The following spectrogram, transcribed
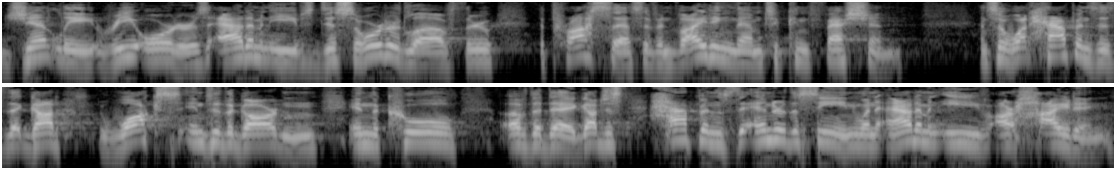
gently reorders Adam and Eve's disordered love through the process of inviting them to confession. And so what happens is that God walks into the garden in the cool of the day. God just happens to enter the scene when Adam and Eve are hiding.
